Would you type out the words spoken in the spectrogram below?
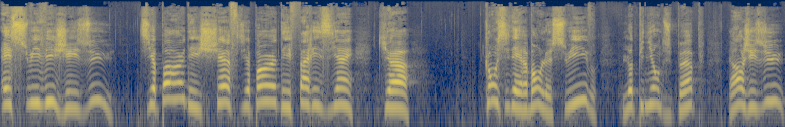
ait suivi Jésus. S'il n'y a pas un des chefs, s'il n'y a pas un des pharisiens qui a considéré bon le suivre, l'opinion du peuple. Alors Jésus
